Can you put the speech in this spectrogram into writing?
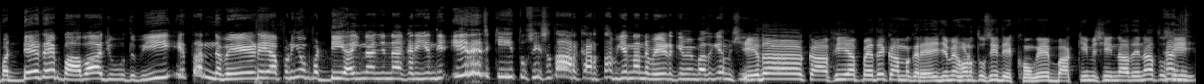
ਵੱਡੇ ਦੇ ਬਾਵਜੂਦ ਵੀ ਇਹ ਤਾਂ ਨਵੇੜ ਆਪਣੀਆਂ ਵੱਡੀ ਹਾਈਨਾਂ ਜਿੰਨਾ ਕਰੀ ਜਾਂਦੀ ਹੈ। ਇਹਦੇ ਚ ਕੀ ਤੁਸੀਂ ਸੁਧਾਰ ਕਰਤਾ ਵੀ ਇਹਨਾਂ ਨਵੇੜ ਕਿਵੇਂ ਵੱਧ ਗਿਆ ਮਸ਼ੀਨ ਇਹਦਾ ਕਾਫੀ ਆਪਾਂ ਇਹਦੇ ਕੰਮ ਕਰਿਆ ਜਿਵੇਂ ਹੁਣ ਤੁਸੀਂ ਦੇਖੋਗੇ ਬਾਕੀ ਮਸ਼ੀਨਾਂ ਦੇ ਨਾ ਤੁਸੀਂ।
